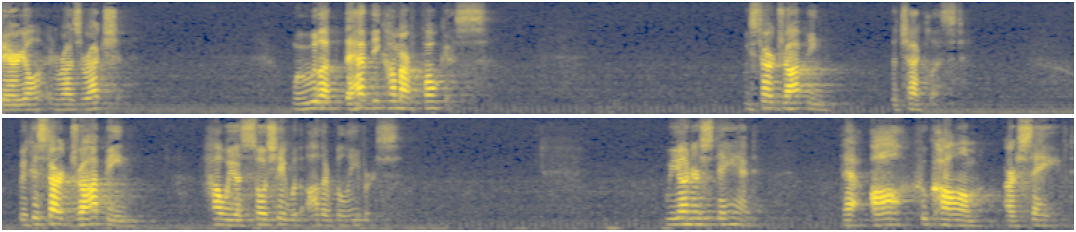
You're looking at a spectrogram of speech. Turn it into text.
burial, and resurrection. When we let that become our focus, we start dropping the checklist. We can start dropping how we associate with other believers. We understand that all who call him are saved.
